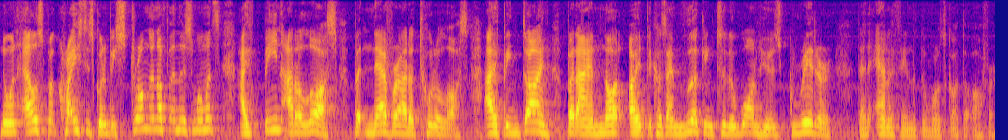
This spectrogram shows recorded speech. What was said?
No one else but Christ is going to be strong enough in those moments. I've been at a loss, but never at a total loss. I've been down, but I am not out because I'm looking to the one who is greater than anything that the world's got to offer.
